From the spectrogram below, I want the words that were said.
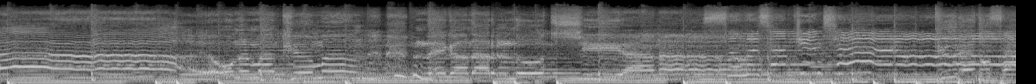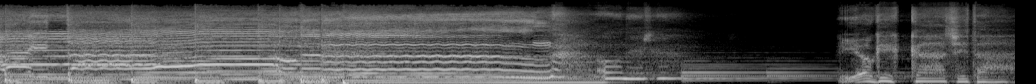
오늘만큼은 내가 나를 놓지 않아 여기까지다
